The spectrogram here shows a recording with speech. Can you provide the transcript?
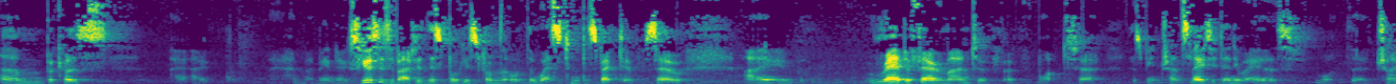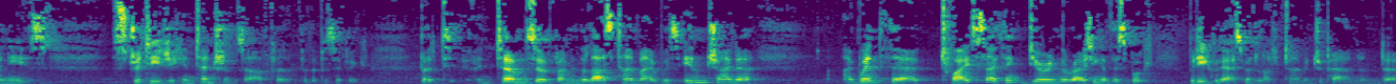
um, because I, I, I, make no excuses about it. This book is from the, the, Western perspective, so I read a fair amount of, of what uh, has been translated anyway as what the Chinese strategic intentions are for, for the Pacific. But in terms of, I mean, the last time I was in China, I went there twice, I think, during the writing of this book, but equally I spent a lot of time in Japan and uh,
